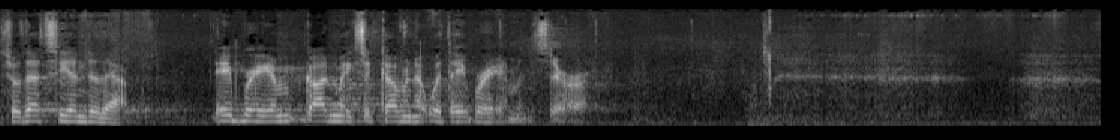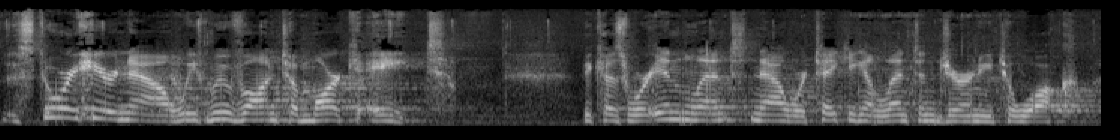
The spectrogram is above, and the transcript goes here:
so that's the end of that. Abraham, God makes a covenant with Abraham and Sarah. The story here now, we've moved on to Mark 8 because we're in Lent now, we're taking a Lenten journey to walk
